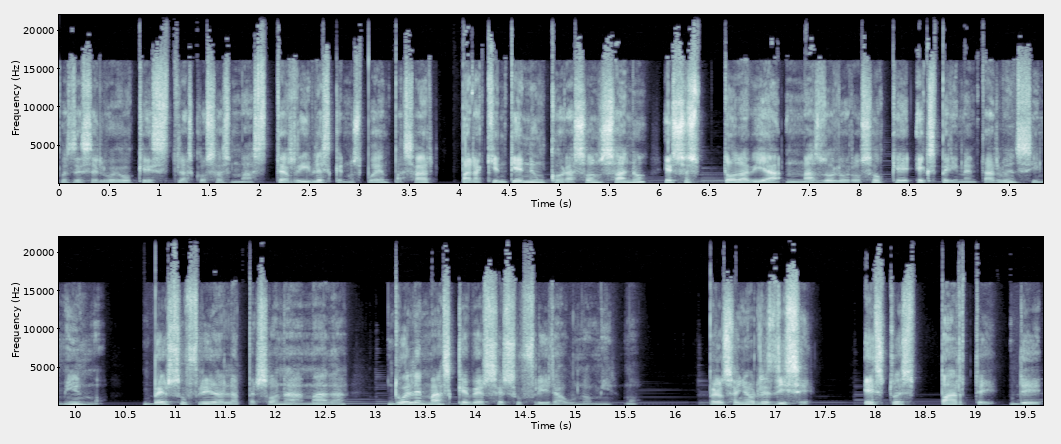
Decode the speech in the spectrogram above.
pues desde luego que es las cosas más terribles que nos pueden pasar. Para quien tiene un corazón sano, eso es todavía más doloroso que experimentarlo en sí mismo. Ver sufrir a la persona amada duele más que verse sufrir a uno mismo. Pero el Señor les dice, esto es parte de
